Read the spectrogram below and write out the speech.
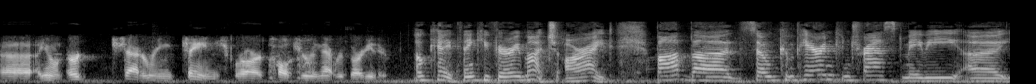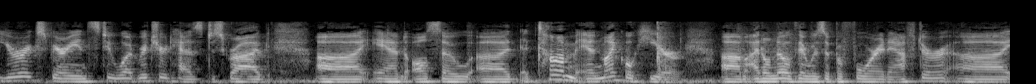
uh, you know, an shattering change for our culture in that regard either. Okay, thank you very much. All right, Bob. Uh, so compare and contrast maybe uh, your experience to what Richard has described, uh, and also uh, Tom and Michael here. Um, I don't know if there was a before and after, uh,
